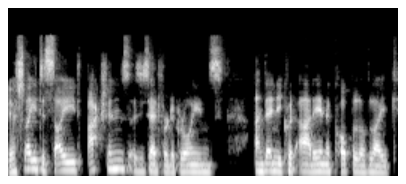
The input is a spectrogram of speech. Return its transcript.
yes. Side to side actions, as you said, for the groins, and then you could add in a couple of like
